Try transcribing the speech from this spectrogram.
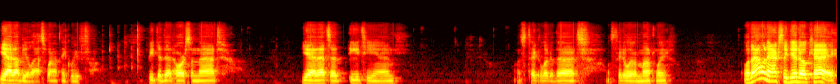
yeah, that'll be the last one. I think we've beat the dead horse on that. Yeah, that's a ETN. Let's take a look at that. Let's take a look at monthly. Well, that one actually did okay.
